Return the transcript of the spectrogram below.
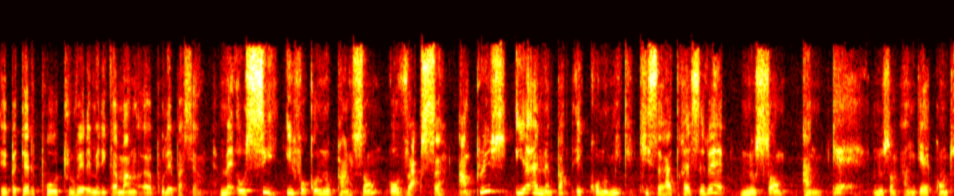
et peut-être pour trouver des médicaments euh, pour les patients mais aussi il faut que nous pensions au vaccin. En plus, il y a un impact économique qui sera très sévère. Nous sommes en guerre. Nous sommes en guerre contre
